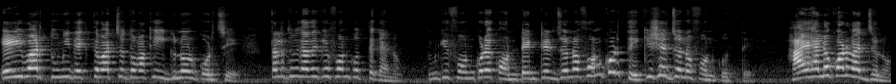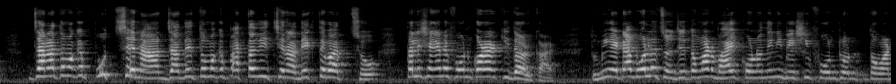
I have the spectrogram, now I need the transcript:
এইবার তুমি দেখতে পাচ্ছ তোমাকে ইগনোর করছে। তাহলে তুমি তাদেরকে ফোন করতে কেন? তুমি কি ফোন করে কন্টেন্টের জন্য ফোন করতে? কিসের জন্য ফোন করতে? হাই হ্যালো করবার জন্য। যারা তোমাকে পুচ্ছে না, যাদের তোমাকে পাত্তা দিচ্ছে না, দেখতে পাচ্ছ, তাহলে সেখানে ফোন করার কি দরকার? তুমি এটা বলেছ যে তোমার ভাই কোনোদিনই বেশি ফোন টোন তোমার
